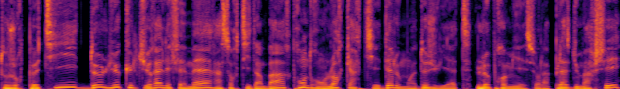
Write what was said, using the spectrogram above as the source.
Toujours petits, deux lieux culturels éphémères assortis d'un bar prendront leur quartier dès le mois de juillet. Le premier sur la place du marché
